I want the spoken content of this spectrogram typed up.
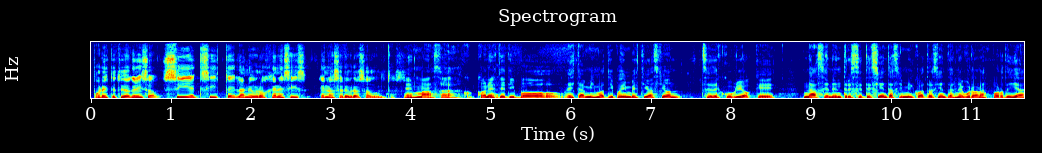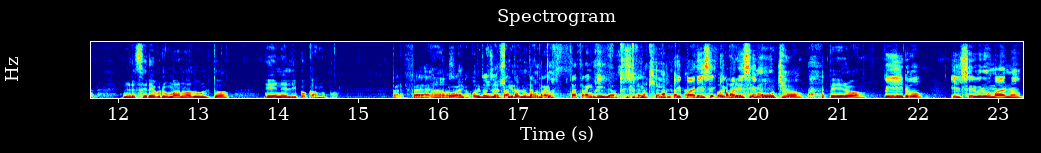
por este estudio que hizo, sí existe la neurogénesis en los cerebros adultos. Es más, Ah. con este tipo, este mismo tipo de investigación se descubrió que nacen entre 700 y 1400 neuronas por día en el cerebro humano adulto en el hipocampo. perfecto. Ah, o sea, bueno, hoy me nacieron un montón. Estás tranquilo. Tranquilo. Que parece, que Parece, parece mucho, pero pero el cerebro humano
